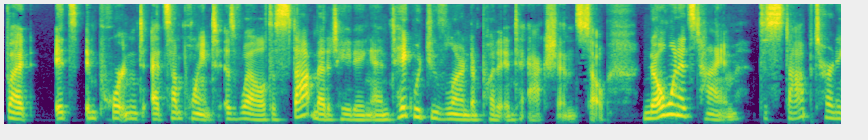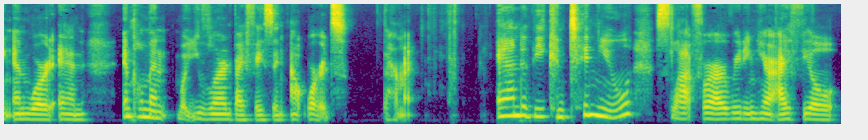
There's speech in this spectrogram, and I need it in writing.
but it's important at some point as well to stop meditating and take what you've learned and put it into action. So, know when it's time to stop turning inward and implement what you've learned by facing outwards, the hermit. And the continue slot for our reading here, I feel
